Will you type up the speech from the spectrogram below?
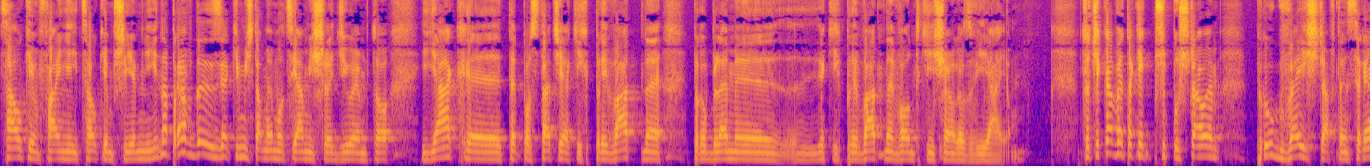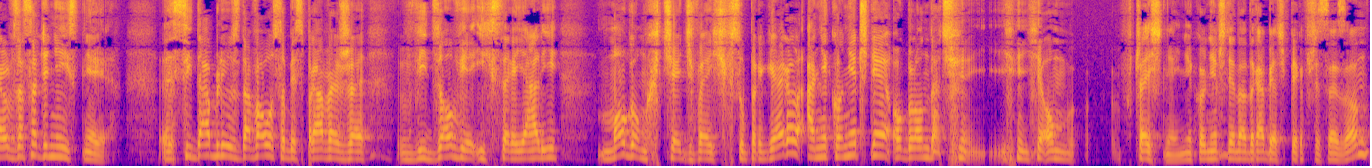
całkiem fajnie i całkiem przyjemnie. I naprawdę z jakimiś tam emocjami śledziłem to, jak e, te postacie, jakich prywatne problemy, e, jakich prywatne wątki się rozwijają. Co ciekawe, tak jak przypuszczałem, próg wejścia w ten serial w zasadzie nie istnieje. CW zdawało sobie sprawę, że widzowie ich seriali mogą chcieć wejść w Supergirl, a niekoniecznie oglądać ją wcześniej, niekoniecznie nadrabiać pierwszy sezon.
